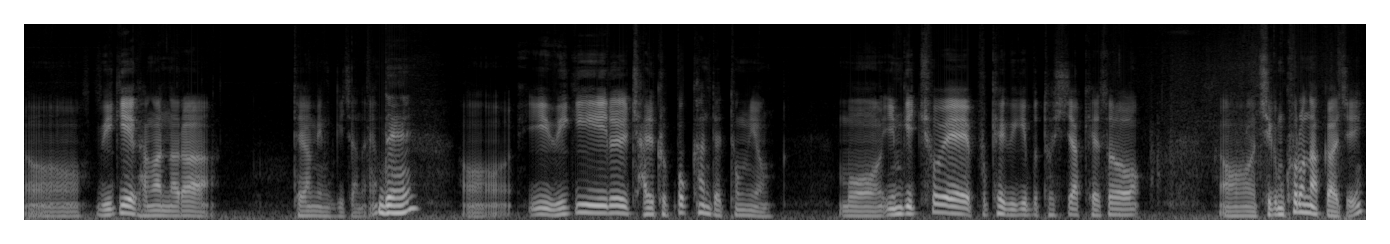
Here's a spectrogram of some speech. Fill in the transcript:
어, 위기에 강한 나라 대한민국이잖아요. 네. 어, 이 위기를 잘 극복한 대통령, 뭐 임기 초에 북핵 위기부터 시작해서 어, 지금 코로나까지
